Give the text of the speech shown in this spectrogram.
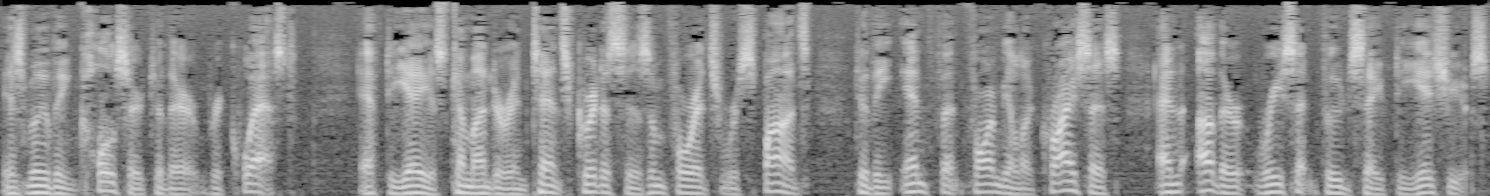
is moving closer to their request. FDA has come under intense criticism for its response to the infant formula crisis and other recent food safety issues.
